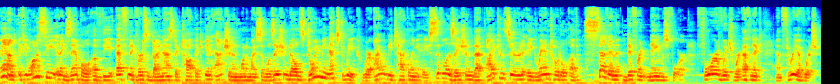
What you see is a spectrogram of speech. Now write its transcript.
And if you want to see an example of the ethnic versus dynastic topic in action in one of my civilization builds, join me next week where I will be tackling a civilization that I considered a grand total of seven different names for, four of which were ethnic and three of which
